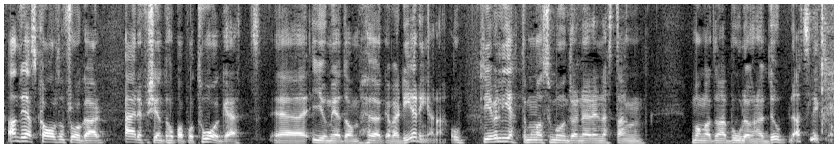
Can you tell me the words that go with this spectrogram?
Andreas Karlsson frågar är det för sent att hoppa på tåget eh, i och med de höga värderingarna. Och det är väl jättemånga som undrar när det nästan många av de här bolagen har dubblats. Liksom.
